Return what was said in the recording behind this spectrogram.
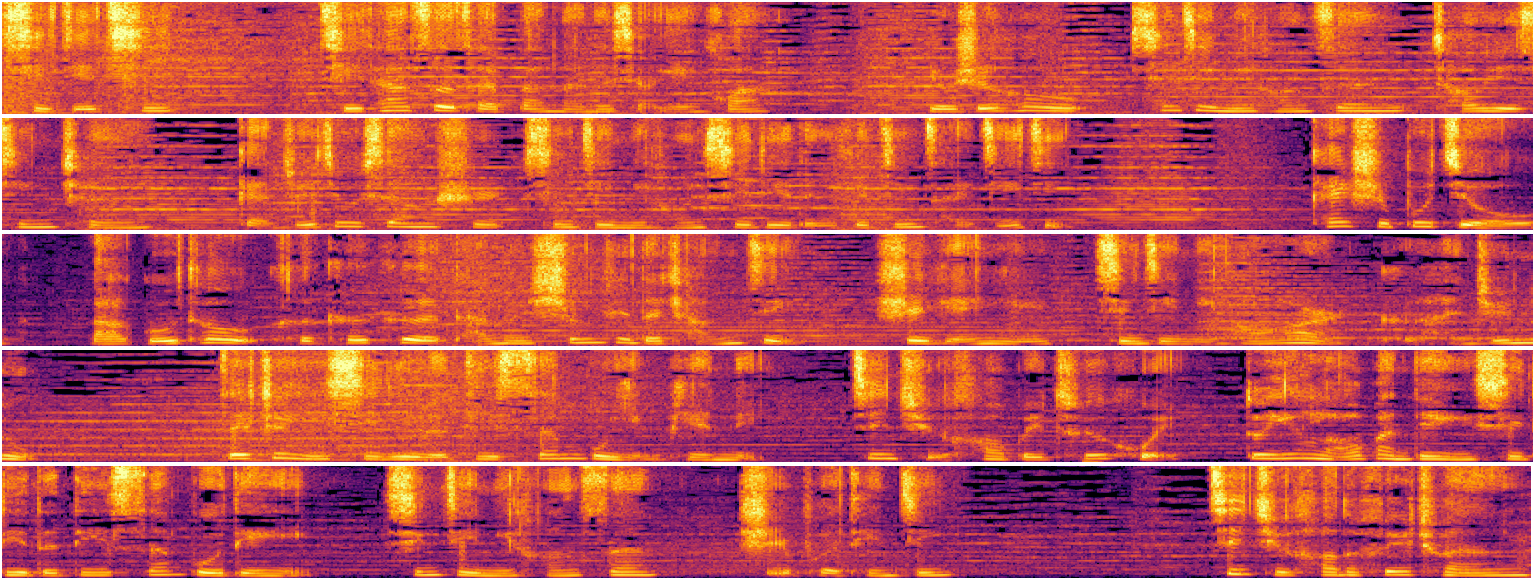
细节七，其他色彩斑斓的小烟花。有时候，《星际迷航三：超越星辰》。感觉就像是《星际迷航》系列的一个精彩集锦。开始不久，老骨头和柯克谈论生日的场景是源于《星际迷航二：可汗之怒》。在这一系列的第三部影片里，进取号被摧毁，对应老版电影系列的第三部电影《星际迷航三：石破天惊》。进取号的飞船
